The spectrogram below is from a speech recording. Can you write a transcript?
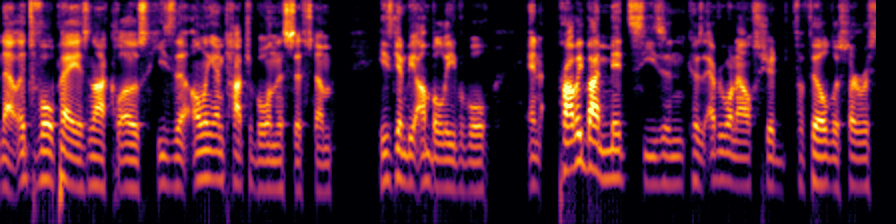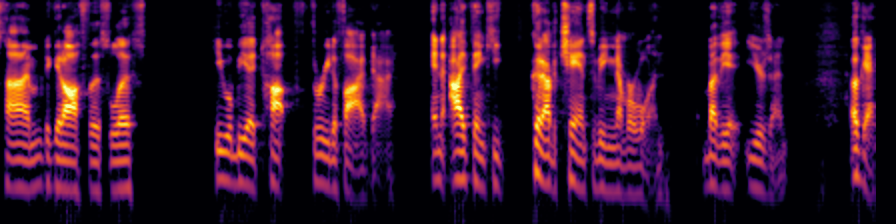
No, it's Volpe. It's not close. He's the only untouchable in this system. He's going to be unbelievable. And probably by mid-season, because everyone else should fulfill the service time to get off this list, he will be a top three to five guy. And I think he could have a chance of being number one by the year's end. Okay.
